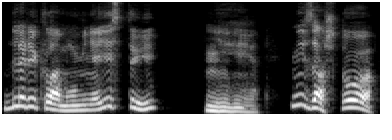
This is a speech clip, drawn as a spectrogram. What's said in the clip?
«Для рекламы у меня есть ты». «Нет, ни за что».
